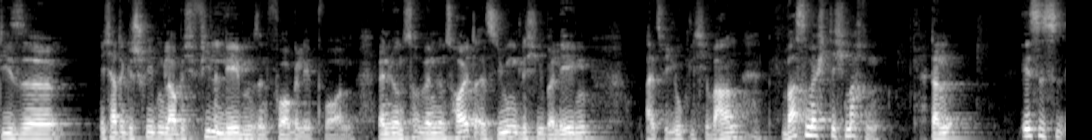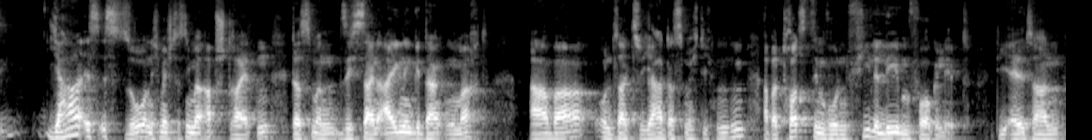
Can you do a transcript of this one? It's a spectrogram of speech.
diese, ich hatte geschrieben, glaube ich, viele Leben sind vorgelebt worden. Wenn wir uns, wenn wir uns heute als Jugendliche überlegen, als wir Jugendliche waren, was möchte ich machen? Dann ist es, ja, es ist so, und ich möchte das nicht mal abstreiten, dass man sich seine eigenen Gedanken macht, aber, und sagt so, ja, das möchte ich, mhm, aber trotzdem wurden viele Leben vorgelebt. Die Eltern,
